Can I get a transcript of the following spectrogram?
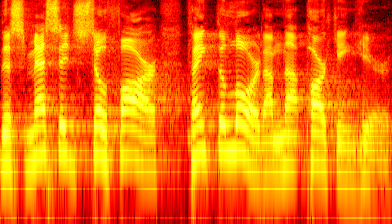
this message so far, thank the Lord, I'm not parking here.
